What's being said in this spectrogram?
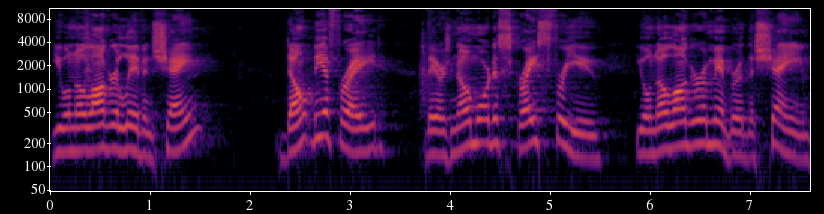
you will no longer live in shame. Don't be afraid. There is no more disgrace for you. You will no longer remember the shame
